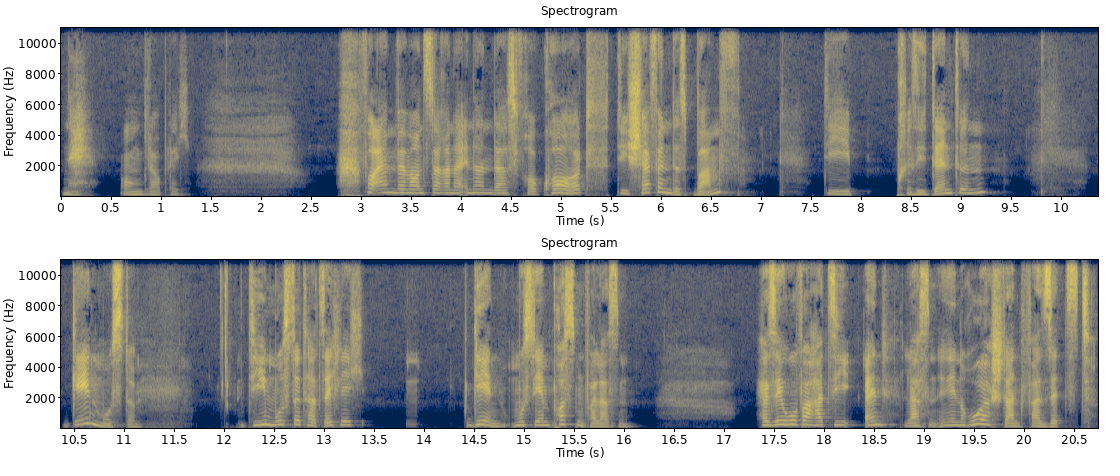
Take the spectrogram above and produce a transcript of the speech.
nee, unglaublich. Vor allem, wenn wir uns daran erinnern, dass Frau Kort, die Chefin des BAMF, die Präsidentin gehen musste. Die musste tatsächlich gehen, musste ihren Posten verlassen. Herr Seehofer hat sie entlassen, in den Ruhestand versetzt.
